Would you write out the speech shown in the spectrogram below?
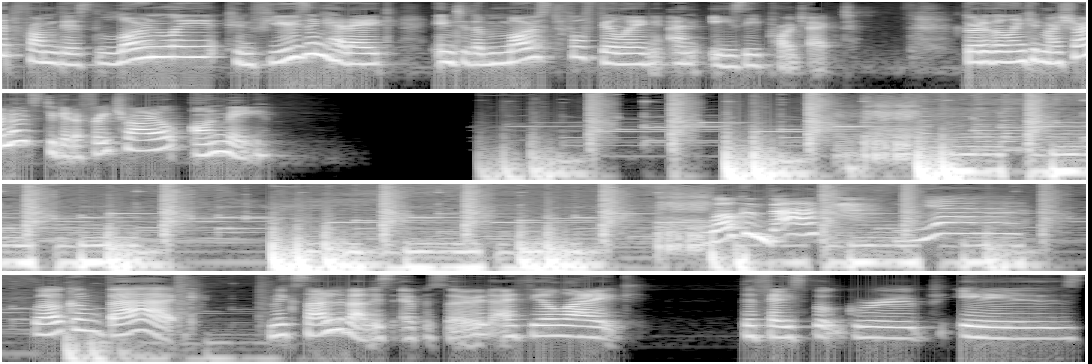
it from this lonely, confusing headache into the most fulfilling and easy project. Go to the link in my show notes to get a free trial on me. Welcome back. Yeah. Welcome back. I'm excited about this episode. I feel like the Facebook group is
